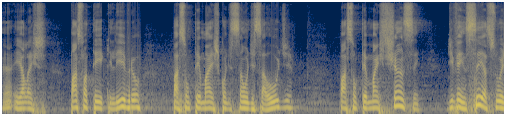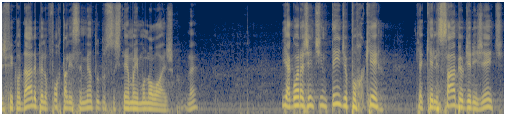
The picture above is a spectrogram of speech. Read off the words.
Né? E elas passam a ter equilíbrio, passam a ter mais condição de saúde, passam a ter mais chance de vencer as suas dificuldades pelo fortalecimento do sistema imunológico. Né? E agora a gente entende porquê que aquele sábio dirigente,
